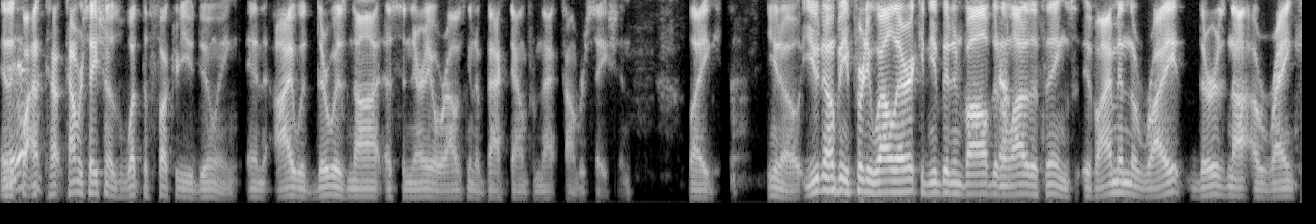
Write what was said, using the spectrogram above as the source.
and the Yeah. qu- co- conversation was, "What the fuck are you doing?" And I was there was not a scenario where I was going to back down from that conversation. Like, you know, you know me pretty well, Eric, and you've been involved in Yeah. a lot of the things. If I'm in the right, there's not a rank.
